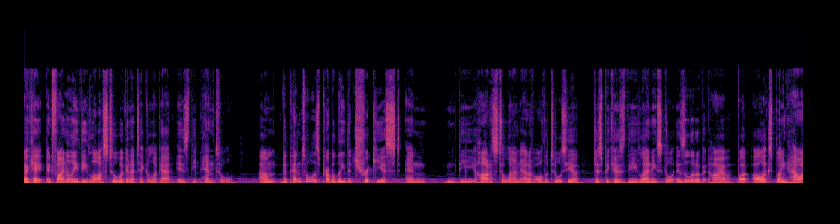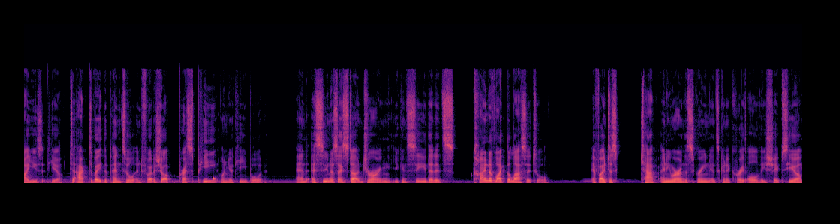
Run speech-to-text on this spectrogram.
Okay, and finally, the last tool we're going to take a look at is the pen tool. Um, the pen tool is probably the trickiest and the hardest to learn out of all the tools here, just because the learning skill is a little bit higher, but I'll explain how I use it here. To activate the pen tool in Photoshop, press P on your keyboard, and as soon as I start drawing, you can see that it's kind of like the lasso tool. If I just tap anywhere on the screen, it's going to create all of these shapes here,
